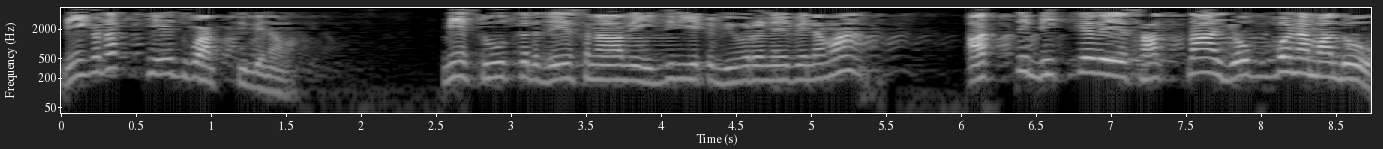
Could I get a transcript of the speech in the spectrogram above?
මේකටත් හේතුවක් තිබෙනවා. මේ සූත්‍ර දේශනාවේ ඉදිරියට විවරණය වෙනවා අත්ති භික්කවේ සත්තා යොබ්බන මදෝ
